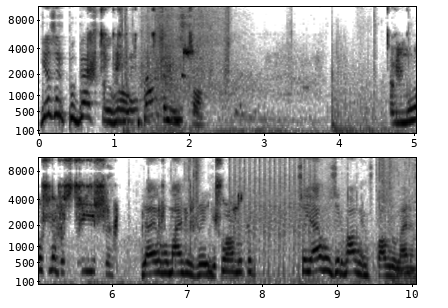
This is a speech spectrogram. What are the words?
Я з РПГшки його упав і все. Можна швидше. Я його майже вже Чому зірвав. ну ти Все, я його зірвав, він впав до мене.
